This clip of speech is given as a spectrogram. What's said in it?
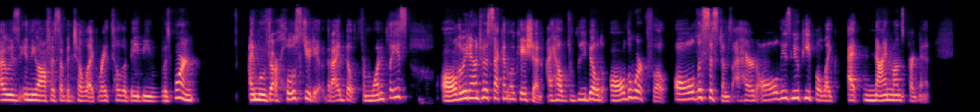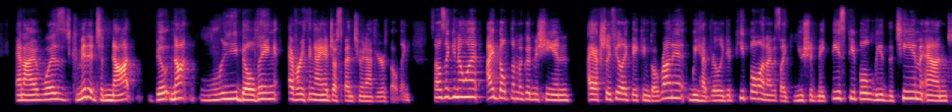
i was in the office up until like right till the baby was born i moved our whole studio that i built from one place all the way down to a second location i helped rebuild all the workflow all the systems i hired all these new people like at nine months pregnant and I was committed to not build, not rebuilding everything I had just spent two and a half years building. So I was like, you know what? I built them a good machine. I actually feel like they can go run it. We had really good people. And I was like, you should make these people lead the team. And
